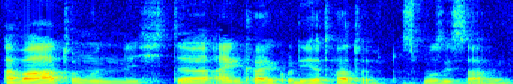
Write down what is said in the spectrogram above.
Erwartungen nicht äh, einkalkuliert hatte. Das muss ich sagen.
